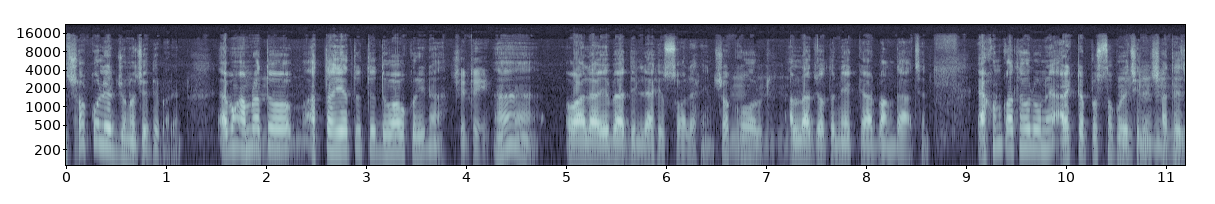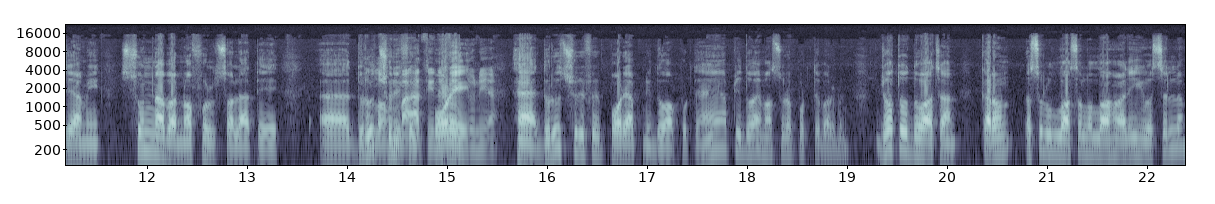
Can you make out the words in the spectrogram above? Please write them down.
সকলের জন্য যেতে পারেন। এবং আমরা তো আত্মাহিয়াতুতে দোয়াও করি না। সেটাই। হ্যাঁ ওয়ালা ইবাদিল্লাহি সালেহিন সকল আল্লাহ যত নেককার বান্দা আছেন। এখন কথা হলো উনি আরেকটা প্রশ্ন করেছিলেন সাথে যে আমি সুন্না বা নফল সলাতে দুরুদ শরীফের পরে হ্যাঁ দুরুদ শরীফের পরে আপনি দোয়া পড়তে হ্যাঁ আপনি দোয়া মাসুরা পড়তে পারবেন। যত দোয়া চান কারণ রসুল্লাহ সাল্লাহ আলী ওয়াসাল্লাম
